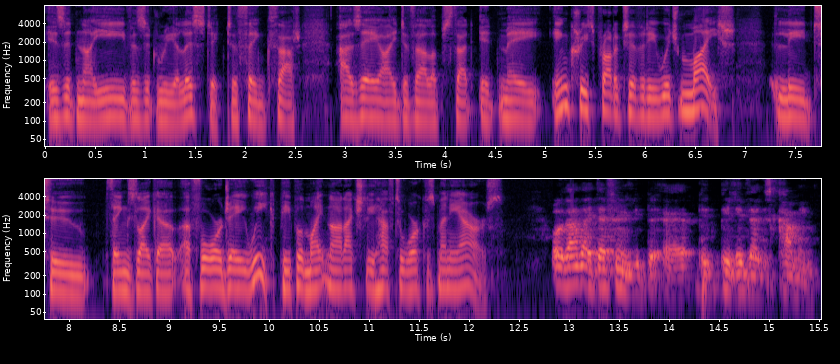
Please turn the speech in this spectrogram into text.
is it naive, is it realistic to think that as AI develops that it may increase productivity, which might lead to things like a, a four day week? People might not actually have to work as many hours. Well, that I definitely uh, believe that is coming.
